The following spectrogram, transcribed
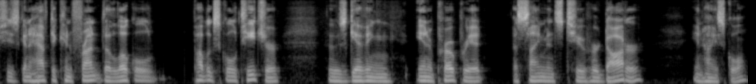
she's going to have to confront the local public school teacher who's giving inappropriate assignments to her daughter in high school.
